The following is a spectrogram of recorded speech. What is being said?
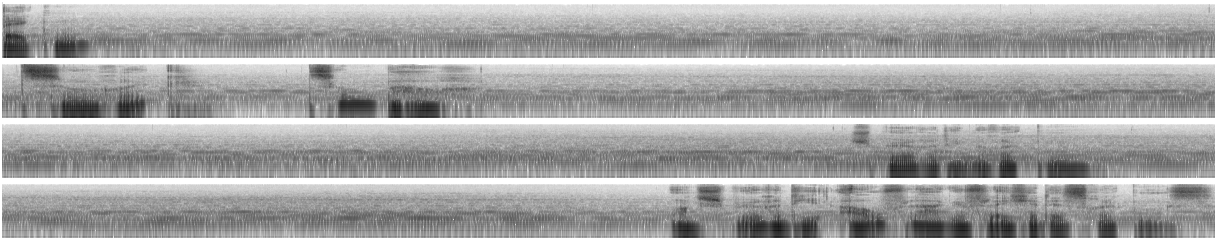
Becken, zurück zum Bauch. Spüre den Rücken, und spüre die Auflagefläche des Rückens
